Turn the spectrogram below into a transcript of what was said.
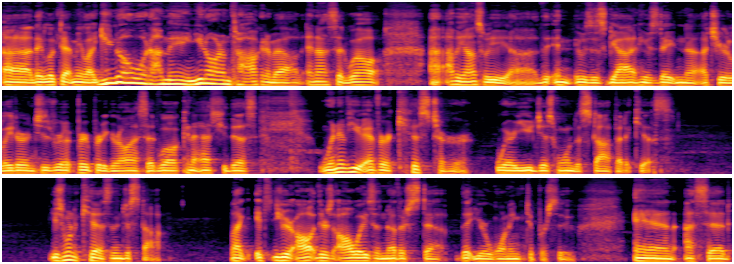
uh, they looked at me like, you know what I mean, you know what I'm talking about. And I said, well, I, will be honest with you. Uh, and it was this guy, and he was dating a, a cheerleader, and she's a very pretty girl. And I said, well, can I ask you this? When have you ever kissed her where you just wanted to stop at a kiss? You just want to kiss and then just stop. Like it's you're all there's always another step that you're wanting to pursue. And I said,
